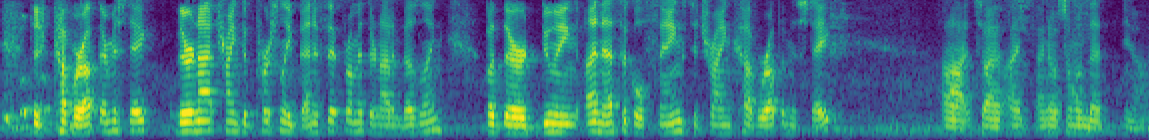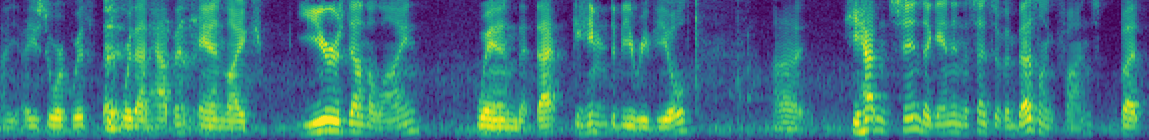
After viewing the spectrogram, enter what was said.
to cover up their mistake. They're not trying to personally benefit from it. They're not embezzling, but they're doing unethical things to try and cover up a mistake. Uh, so I, I, know someone that you know I, I used to work with where that happened, and like years down the line, when that came to be revealed, uh, he hadn't sinned again in the sense of embezzling funds, but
